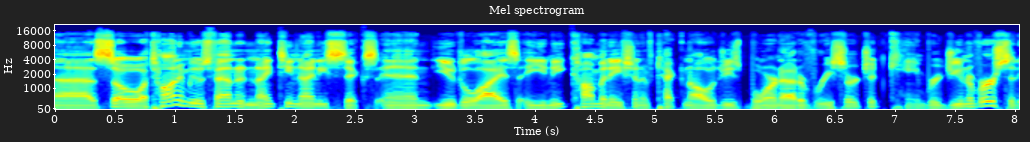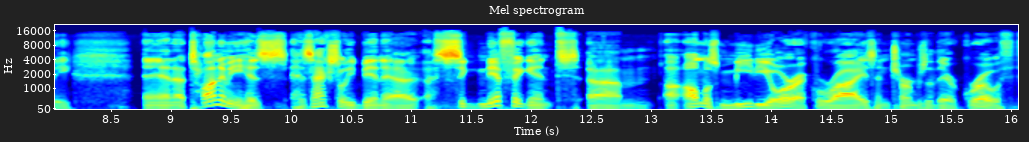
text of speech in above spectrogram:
Uh, so, Autonomy was founded in 1996 and utilized a unique combination of technologies born out of research at Cambridge University. And Autonomy has has actually been a, a significant, um, almost meteoric rise in terms of their growth.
